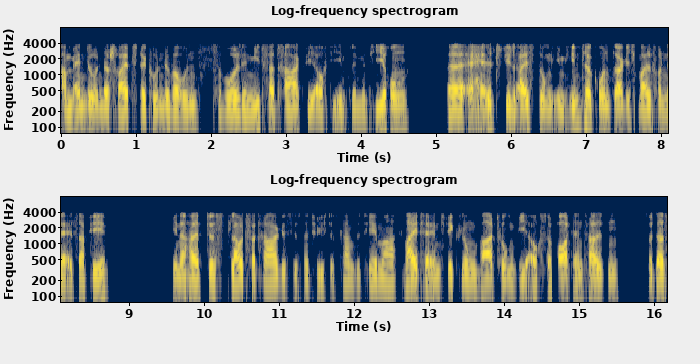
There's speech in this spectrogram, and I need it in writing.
Am Ende unterschreibt der Kunde bei uns sowohl den Mietvertrag wie auch die Implementierung, äh, erhält die Leistung im Hintergrund, sage ich mal, von der SAP. Innerhalb des Cloud-Vertrages ist natürlich das ganze Thema Weiterentwicklung, Wartung wie auch Support enthalten. sodass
